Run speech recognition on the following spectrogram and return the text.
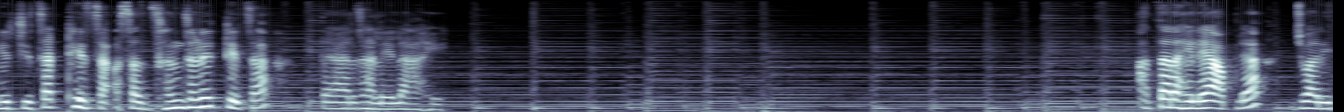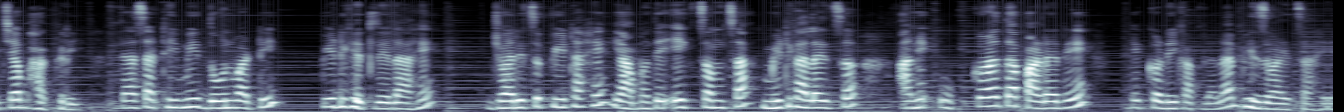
मिरचीचा ठेचा असा झणझणीत ठेचा तयार झालेला आहे. आता राहिल्या आपल्या ज्वारीच्या भाकरी. त्यासाठी मी दोन वाटी पीठ घेतलेलं आहे. ज्वारीचं पीठ आहे यामध्ये एक चमचा मीठ घालायचं आणि उकळत्या पाण्याने हे कणिक आपल्याला भिजवायचं आहे.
